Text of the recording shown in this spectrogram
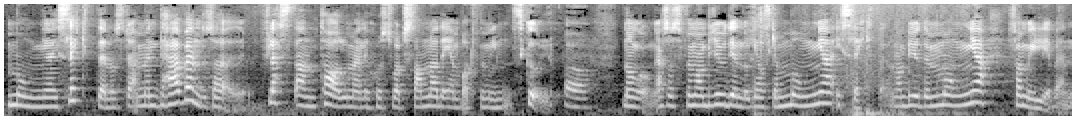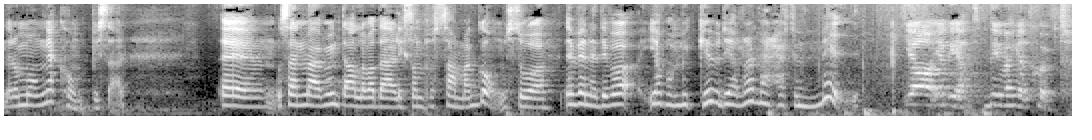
många i släkten och sådär. Men det här var ändå så här, flest antal människor som varit samlade enbart för min skull. Ja. Någon gång. Alltså, för man bjuder ändå ganska många i släkten. Man bjuder många familjevänner och många kompisar. Eh, och sen även inte alla var där liksom på samma gång så, jag vet inte, det var, jag bara men gud, är alla de här för mig? ja, jag vet. Det var helt sjukt.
